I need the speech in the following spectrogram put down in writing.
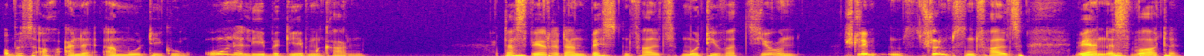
ob es auch eine Ermutigung ohne Liebe geben kann. Das wäre dann bestenfalls Motivation. schlimmstenfalls wären es Worte,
